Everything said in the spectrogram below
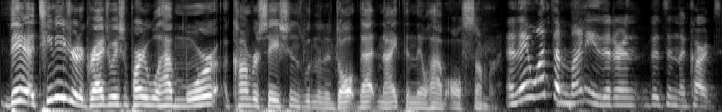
They a teenager at a graduation party will have more conversations with an adult that night than they'll have all summer. And they want the money that are in, that's in the cards.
